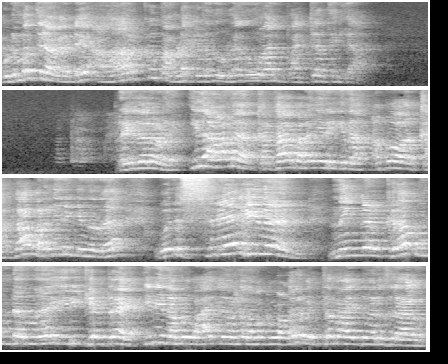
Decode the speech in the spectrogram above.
കുടുംബത്തിനാകട്ടെ ആർക്കും അവിടെ കിടന്നുറങ്ങുവാൻ പറ്റത്തില്ല. പ്രൈതലോട് ഇതാണ് കഥ പറഞ്ഞിരിക്കുന്നത്. അപ്പോ കഥ പറഞ്ഞിരിക്കുന്നത് ഒരു സ്നേഹിതൻ നിങ്ങൾക്ക് ഉണ്ടെന്ന് ഇരിക്കട്ടെ. ഇനി നമ്മൾ വായിക്കുന്നുണ്ട് നമുക്ക് വളരെ വ്യക്തമായിട്ട് മനസ്സിലാകും.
